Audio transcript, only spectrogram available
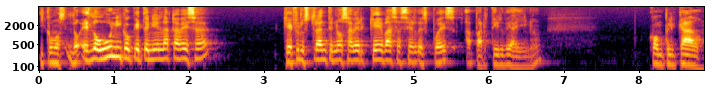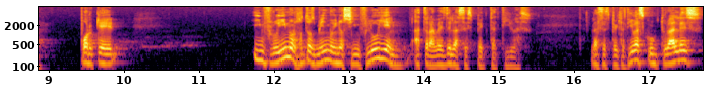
Y como es lo único que tenía en la cabeza, qué frustrante no saber qué vas a hacer después a partir de ahí, ¿no? Complicado, porque influimos nosotros mismos y nos influyen a través de las expectativas. Las expectativas culturales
